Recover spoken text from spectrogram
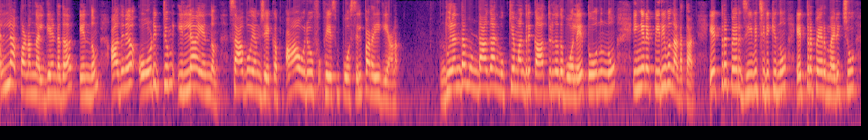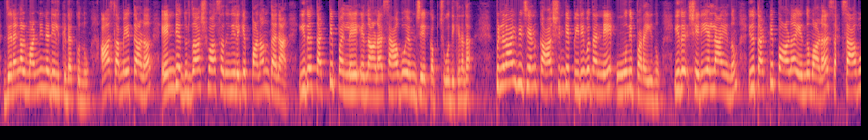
അല്ല പണം നൽകേണ്ടത് എന്നും അതിന് ഓഡിറ്റും ഇല്ല എന്നും സാബു എം ജേക്കബ് ആ ഒരു ഫേസ്ബുക്ക് പോസ്റ്റിൽ പറയുകയാണ്. ദുരന്തമുണ്ടാകാൻ മുഖ്യമന്ത്രി കാത്തിരുന്നത് പോലെ തോന്നുന്നു ഇങ്ങനെ പിരിവ് നടത്താൻ. എത്ര പേർ ജീവിച്ചിരിക്കുന്നു എത്ര പേർ മരിച്ചു ജനങ്ങൾ മണ്ണിനടിയിൽ കിടക്കുന്നു. ആ സമയത്താണ് എന്റെ ദുരിതാശ്വാസ നിധിയിലേക്ക് പണം തരാൻ ഇത് തട്ടിപ്പല്ലേ എന്നാണ് സാബു എം ജേക്കബ് ചോദിക്കുന്നത്. പിണറായി വിജയൻ കാശിന്റെ പിരിവ് തന്നെ ഊന്നി പറയുന്നു. ഇത് ശരിയല്ല എന്നും ഇത് തട്ടിപ്പാണ് എന്നുമാണ് സാബു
